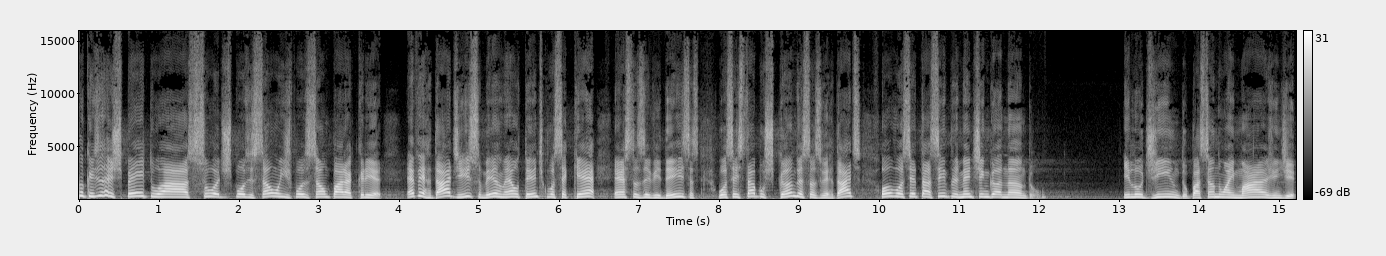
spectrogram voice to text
no que diz respeito à sua disposição e disposição para crer, É verdade isso mesmo? É autêntico? Você quer essas evidências? Você está buscando essas verdades? Ou você está simplesmente enganando, iludindo, passando uma imagem de,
